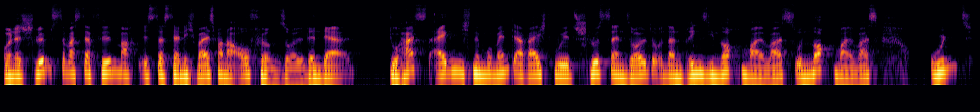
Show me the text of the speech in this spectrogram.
Und das Schlimmste, was der Film macht, ist, dass der nicht weiß, wann er aufhören soll. Denn der, du hast eigentlich einen Moment erreicht, wo jetzt Schluss sein sollte und dann bringen sie noch mal was und noch mal was und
